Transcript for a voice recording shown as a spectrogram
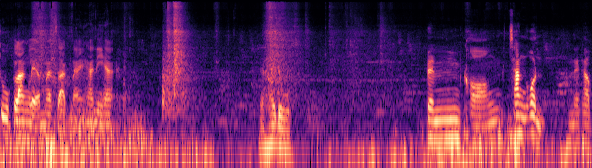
ตู้กลางแหลมมาจากไหนฮะนี่ฮะเดี๋ยวให้ดู เป็นของช่างอ้นนะครับ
